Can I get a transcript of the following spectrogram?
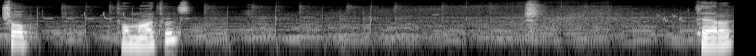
Chopped tomatoes. Carrot.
